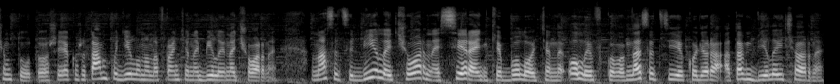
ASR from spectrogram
чим тут. Тому що я кажу, там поділено на фронті на біле і на чорне. У нас оце біле, чорне, сіреньке, болотяне, оливкове. У нас оці кольори, а там біле і чорне.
